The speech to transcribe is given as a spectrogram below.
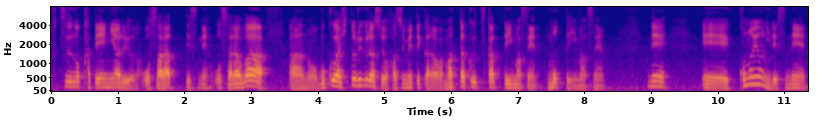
普通の家庭にあるようなお皿ですね。お皿は、あの、僕は一人暮らしを始めてからは全く使っていません。持っていません。で、えー、このようにですね、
